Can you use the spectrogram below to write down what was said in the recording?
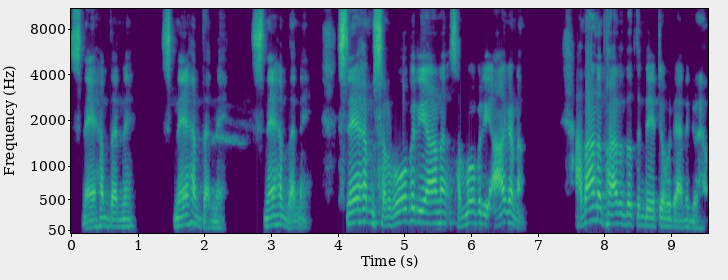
സ്നേഹം തന്നെ. സ്നേഹം തന്നെ സ്നേഹം തന്നെ. സ്നേഹം സർവോപരിയാണ് സർവോപരി ആകണം. അതാണ് ഭാരതത്തിന്റെ ഏറ്റവും വലിയ അനുഗ്രഹം.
